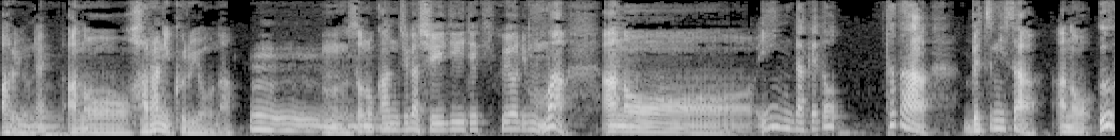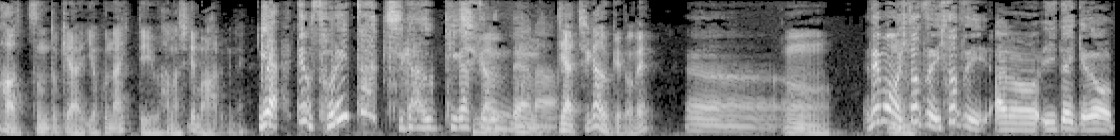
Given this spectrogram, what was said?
あるよね。うんあのー、腹にくるような。うんうんうんうん、その感じが CD で聞くよりも、まあ、あのーいいんだけど、ただ、別にさ、あの、ウーハー積んどきゃ良くないっていう話でもあるよね。いや、でもそれとは違う気がするんだよな。うんじゃあ違うけどね。う。うんん。でも、一つ、一つ、あの、言いたいけど、うん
